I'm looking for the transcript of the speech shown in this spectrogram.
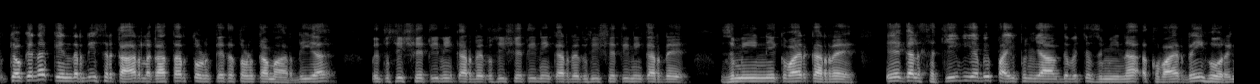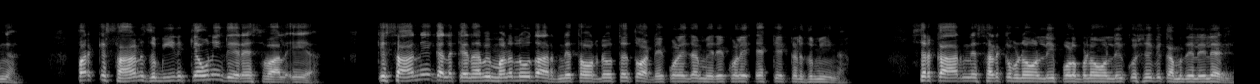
ਕਿਉਂਕਿ ਨਾ ਕੇਂਦਰ ਦੀ ਸਰਕਾਰ ਲਗਾਤਾਰ ਤੁਣਕੇ ਤੇ ਤੁਣਕਾ ਮਾਰਦੀ ਆ ਵੀ ਤੁਸੀਂ ਛੇਤੀ ਨਹੀਂ ਕਰਦੇ ਤੁਸੀਂ ਛੇਤੀ ਨਹੀਂ ਕਰਦੇ ਤੁਸੀਂ ਛੇਤੀ ਨਹੀਂ ਕਰਦੇ ਜ਼ਮੀਨ ਨਹੀਂ ਅਕਵਾਇਰ ਕਰ ਰਹੇ। ਇਹ ਗੱਲ ਸੱਚੀ ਵੀ ਆ ਵੀ ਭਾਈ ਪੰਜਾਬ ਦੇ ਵਿੱਚ ਜ਼ਮੀਨਾਂ ਅਕਵਾਇਰ ਨਹੀਂ ਹੋ ਰਹੀਆਂ। ਪਰ ਕਿਸਾਨ ਜ਼ਮੀਨ ਕਿਉਂ ਨਹੀਂ ਦੇ ਰਹੇ? ਸਵਾਲ ਇਹ ਆ। ਕਿਸਾਨ ਇਹ ਗੱਲ ਕਹਿਣਾ ਵੀ ਮੰਨ ਲਓ ਉਦਾਹਰਨ ਦੇ ਤੌਰ ਦੇ ਉੱਤੇ ਤੁਹਾਡੇ ਕੋਲੇ ਜਾਂ ਮੇਰੇ ਕੋਲੇ 1 ਏਕੜ ਜ਼ਮੀਨ ਆ। ਸਰਕਾਰ ਨੇ ਸੜਕ ਬਣਾਉਣ ਲਈ, ਪੁਲ ਬਣਾਉਣ ਲਈ ਕਿਸੇ ਵੀ ਕੰਮ ਦੇ ਲਈ ਲੈ ਲਈ।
